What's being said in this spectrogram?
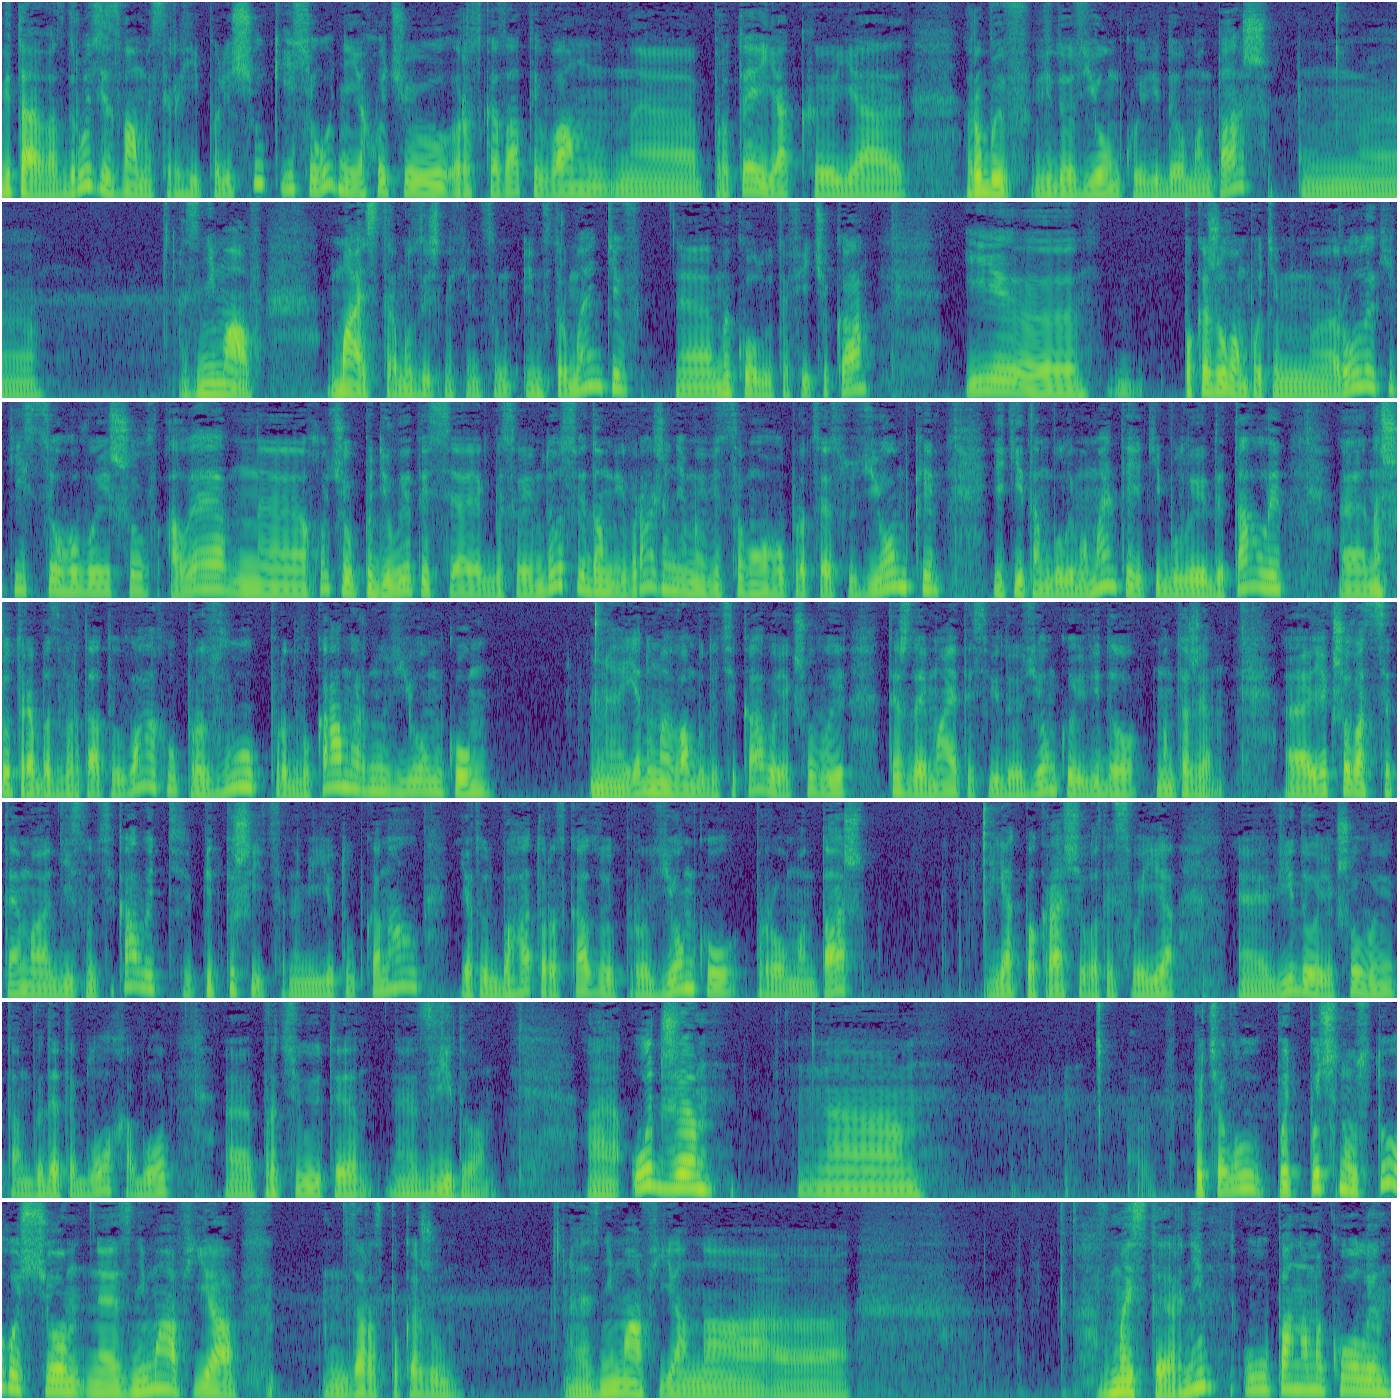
Вітаю вас, друзі! З вами Сергій Поліщук, і сьогодні я хочу розказати вам е, про те, як я робив відеозйомку і відеомонтаж, е, знімав майстра музичних інструментів е, Миколу Тафійчука. І покажу вам потім ролик, який з цього вийшов, але е, хочу поділитися якби, своїм досвідом і враженнями від самого процесу зйомки, які там були моменти, які були деталі, е, на що треба звертати увагу, про звук, про двокамерну зйомку. Е, Я думаю, вам буде цікаво, якщо ви теж займаєтесь відеозйомкою, відеомонтажем. Е, Якщо вас ця тема дійсно цікавить, підпишіться на мій YouTube канал. Я тут багато розказую про зйомку, про монтаж, як покращувати своє е, відео, якщо ви там ведете блог або е, працюєте е, з відео. Отже, почалу, почну з того, що знімав я, зараз покажу, знімав я на, в майстерні у пана Миколи.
